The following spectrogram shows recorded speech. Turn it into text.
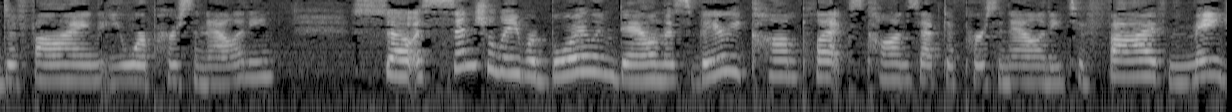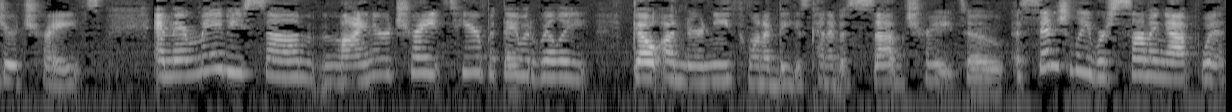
define your personality. So essentially, we're boiling down this very complex concept of personality to five major traits and there may be some minor traits here, but they would really go underneath one of these, kind of a sub trait. So essentially, we're summing up with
